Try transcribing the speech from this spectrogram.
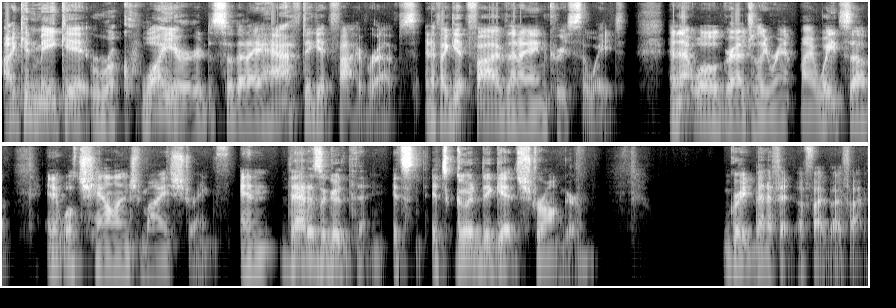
I can make it required so that I have to get five reps. And if I get five, then I increase the weight. And that will gradually ramp my weights up and it will challenge my strength. And that is a good thing. It's, it's good to get stronger. Great benefit of five by five.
